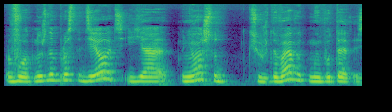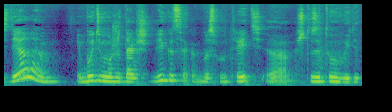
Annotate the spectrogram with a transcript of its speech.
Вот, нужно просто делать. И я поняла, что, Ксюш, давай вот мы вот это сделаем, и будем уже дальше двигаться, как бы смотреть, э, что из этого выйдет.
